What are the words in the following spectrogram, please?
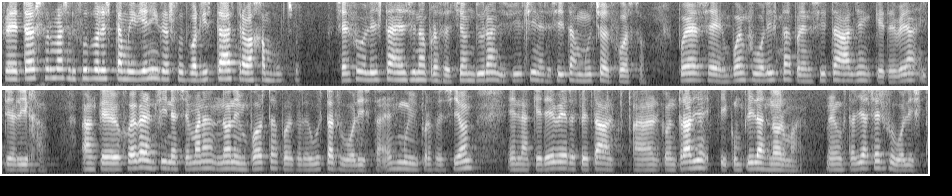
Pero de todas formas el fútbol está muy bien y los futbolistas trabajan mucho. Ser futbolista es una profesión dura, difícil y necesita mucho esfuerzo. Puedes ser buen futbolista, pero necesita alguien que te vea y te elija. Aunque juega el fin de semana, no le importa porque le gusta el futbolista. Es muy profesión en la que debe respetar al contrario y cumplir las normas. Me gustaría ser futbolista.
